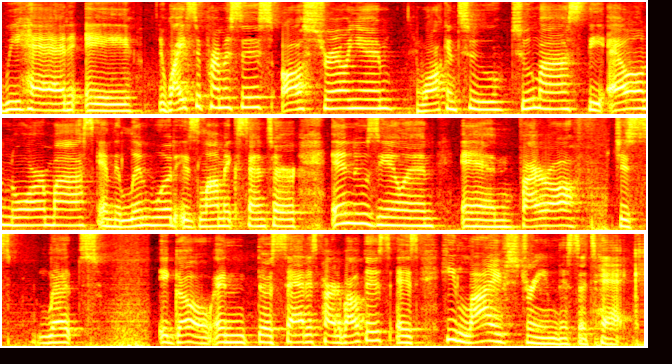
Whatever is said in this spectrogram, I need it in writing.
we had a white supremacist Australian walk into two mosques, the Al Noor Mosque and the Linwood Islamic Center in New Zealand, and fire off. Just let it go. And the saddest part about this is he live streamed this attack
